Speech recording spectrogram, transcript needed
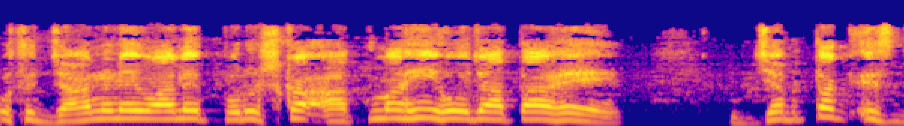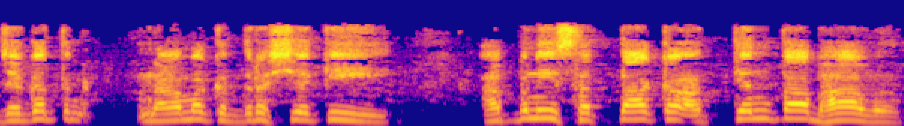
उस जानने वाले पुरुष का आत्मा ही हो जाता है। जब तक इस जगत नामक दृश्य की अपनी सत्ता का अत्यंता भाव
